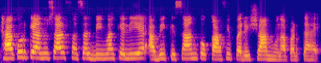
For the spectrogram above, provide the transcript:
ठाकुर के अनुसार फ़सल बीमा के लिए अभी किसान को काफ़ी परेशान होना पड़ता है।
